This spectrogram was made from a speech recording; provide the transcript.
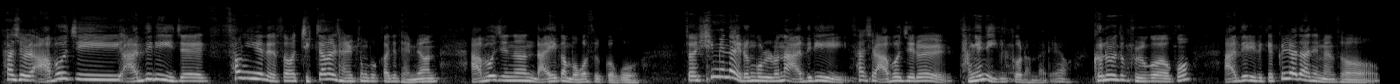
사실 아버지 아들이 이제 성인이 돼서 직장을 다닐 정도까지 되면 아버지는 나이가 먹었을 거고 그래서 힘이나 이런 걸로는 아들이 사실 아버지를 당연히 이길 거란 말이에요. 그럼에도 불구하고 아들이 이렇게 끌려다니면서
